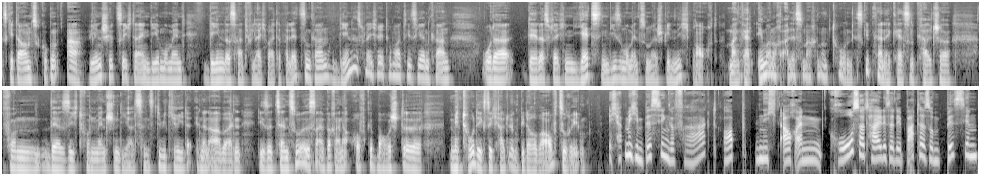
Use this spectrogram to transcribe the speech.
Es geht darum zu gucken, ah, wen schütze ich da in dem Moment, den das halt vielleicht weiter verletzen kann, den das vielleicht retraumatisieren kann oder der das vielleicht jetzt, in diesem Moment zum Beispiel nicht braucht. Man kann immer noch alles machen und tun. Es gibt keine Cancel Culture von der Sicht von Menschen, die als Sensitivity-ReaderInnen arbeiten. Diese Zensur ist einfach eine aufgebauschte Methodik, sich halt irgendwie darüber aufzuregen. Ich habe mich ein bisschen gefragt, ob nicht auch ein großer Teil dieser Debatte so ein bisschen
